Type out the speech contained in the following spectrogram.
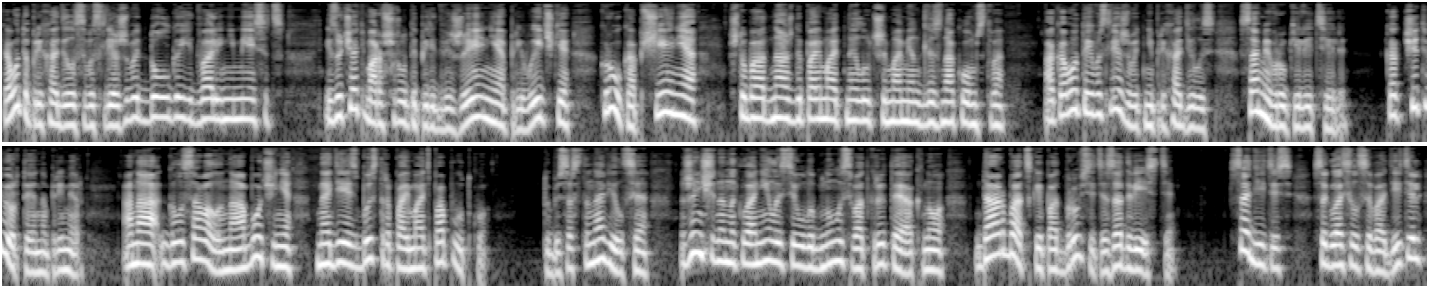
Кого-то приходилось выслеживать долго, едва ли не месяц, изучать маршруты передвижения, привычки, круг общения, чтобы однажды поймать наилучший момент для знакомства, а кого-то и выслеживать не приходилось, сами в руки летели. Как четвертая, например – она голосовала на обочине, надеясь быстро поймать попутку. Тубис остановился. Женщина наклонилась и улыбнулась в открытое окно. «До Арбатской подбросите за двести». «Садитесь», — согласился водитель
